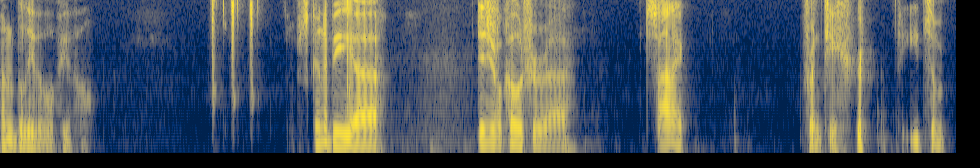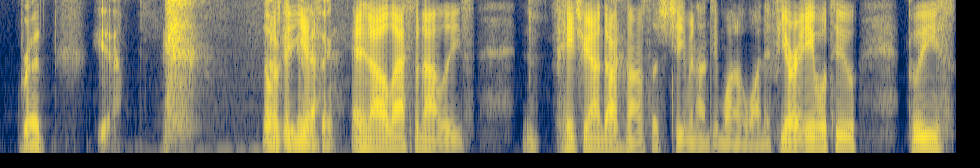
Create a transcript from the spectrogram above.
Unbelievable people. It's going to be uh, digital code for uh, Sonic Frontier to eat some bread. Yeah. No one's Okay, getting yeah. anything. And uh, last but not least, patreon.com slash achievement hunting 101. If you are able to, please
